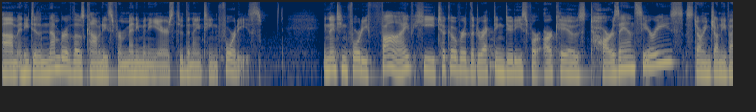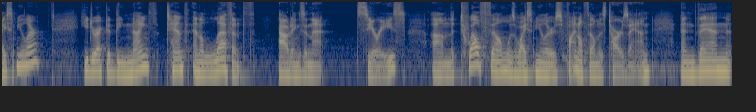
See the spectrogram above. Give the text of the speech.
Um, and he did a number of those comedies for many, many years through the 1940s. In 1945, he took over the directing duties for RKO's Tarzan series, starring Johnny Weissmuller. He directed the 9th, 10th, and 11th outings in that series. Um, the 12th film was Weissmuller's final film as Tarzan. And then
